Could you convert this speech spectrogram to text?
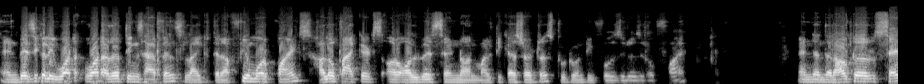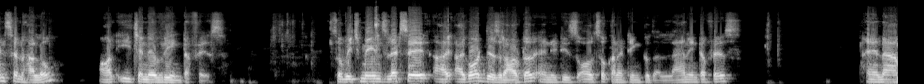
And basically what, what other things happens like there are a few more points. Hello packets are always sent on multicast address 224005 and then the router sends an hello on each and every interface. So which means let's say I, I got this router and it is also connecting to the LAN interface and I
